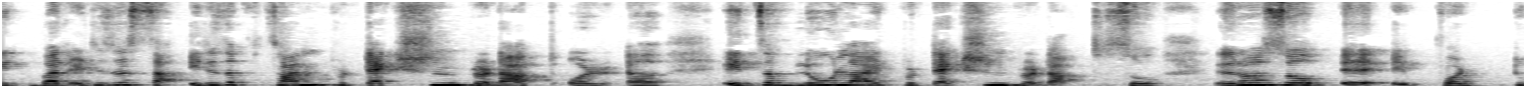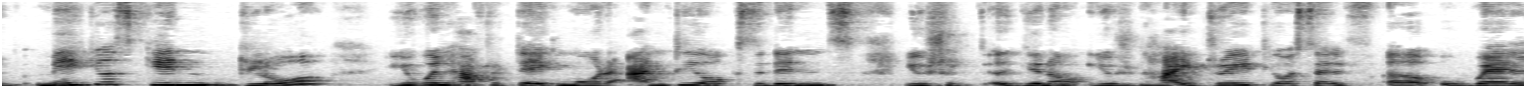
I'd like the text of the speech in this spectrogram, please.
it but it is a it is a sun protection product or it's a blue light protection product so you know so for to make your skin glow you will have to take more antioxidants. You should you know you should hydrate yourself well.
